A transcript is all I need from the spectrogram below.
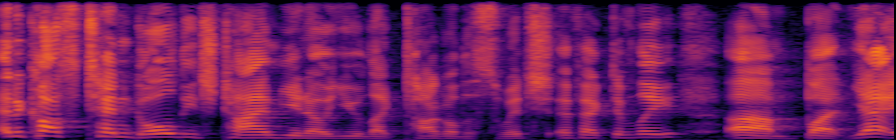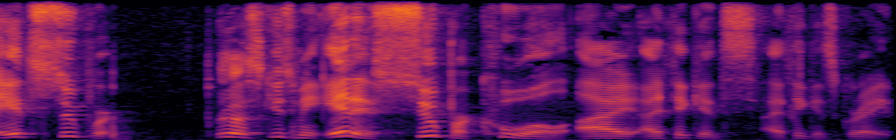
and it costs ten gold each time you know you like toggle the switch effectively. Um, but yeah, it's super. Oh, excuse me, it is super cool. I, I think it's I think it's great.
